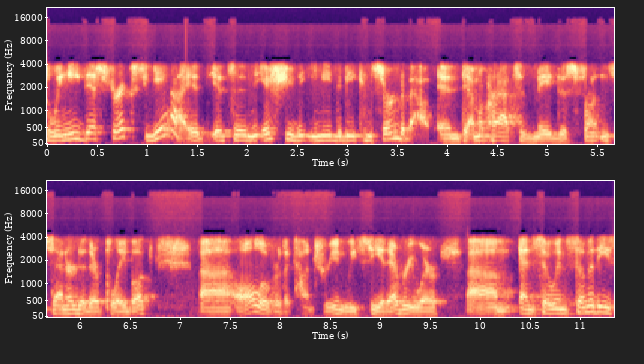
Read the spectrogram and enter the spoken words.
swingy districts, yeah, it, it's an issue that you need to be concerned about. And Democrats have made this front and center to their playbook uh, all over the country, and we see it everywhere. Um, and so, in some of these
